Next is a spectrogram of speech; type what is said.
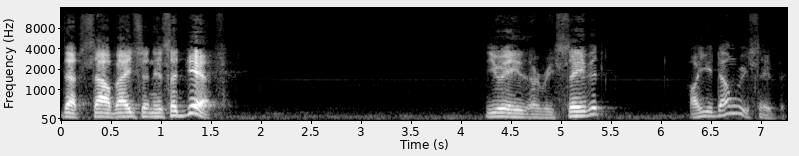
That salvation is a gift. You either receive it or you don't receive it.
